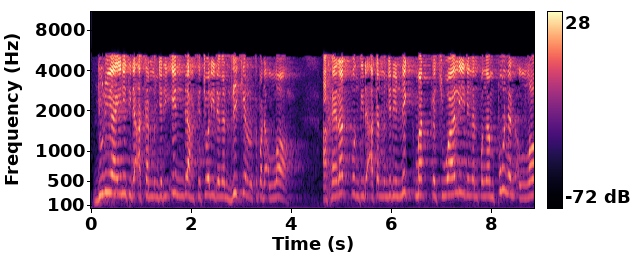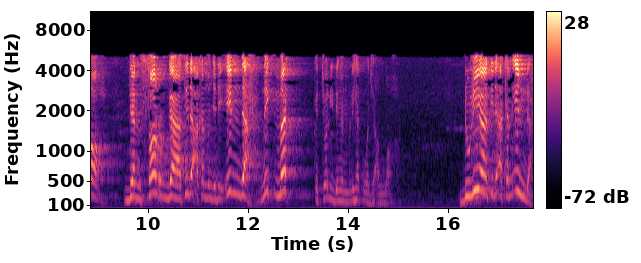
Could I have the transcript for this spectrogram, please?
Dunia ini tidak akan menjadi indah kecuali dengan zikir kepada Allah. Akhirat pun tidak akan menjadi nikmat kecuali dengan pengampunan Allah. Dan sorga tidak akan menjadi indah, nikmat kecuali dengan melihat wajah Allah. Dunia tidak akan indah,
